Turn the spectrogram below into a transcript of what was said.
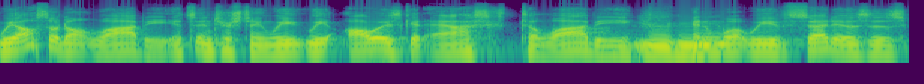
We also don't lobby. It's interesting. We, we always get asked to lobby, mm-hmm. and what we've said is is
